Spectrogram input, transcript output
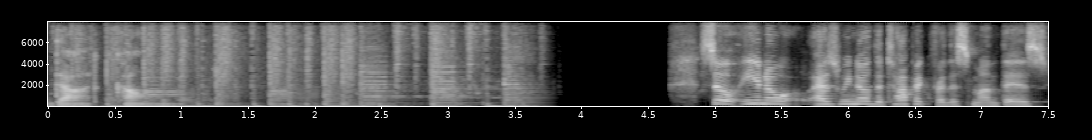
dot com. So, you know, as we know, the topic for this month is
